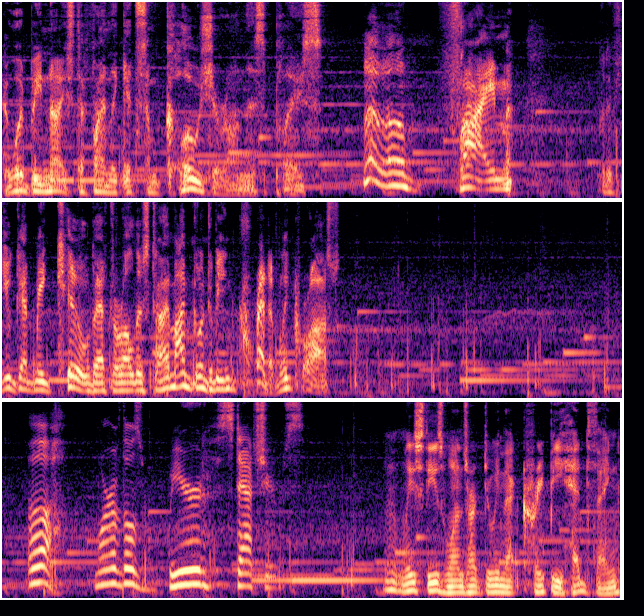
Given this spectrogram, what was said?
it would be nice to finally get some closure on this place. Uh, fine. But if you get me killed after all this time, I'm going to be incredibly cross. ugh, more of those weird statues. At least these ones aren't doing that creepy head thing.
